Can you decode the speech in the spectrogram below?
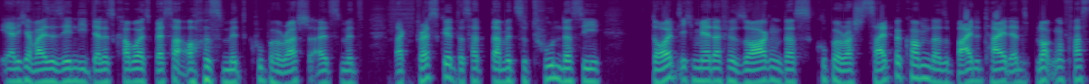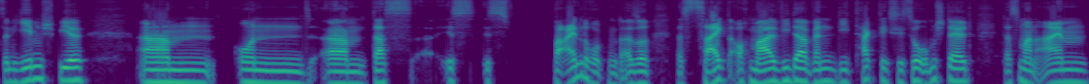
ehrlicherweise sehen die Dallas Cowboys besser aus mit Cooper Rush als mit Doug Prescott. Das hat damit zu tun, dass sie deutlich mehr dafür sorgen, dass Cooper Rush Zeit bekommt. Also beide Tight Ends blocken fast in jedem Spiel. Ähm, und ähm, das ist, ist beeindruckend. Also das zeigt auch mal wieder, wenn die Taktik sich so umstellt, dass man einem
